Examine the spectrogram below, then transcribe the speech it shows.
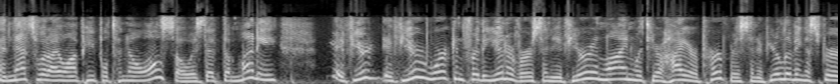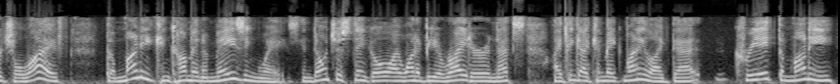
And that's what I want people to know also is that the money if you're if you're working for the universe and if you're in line with your higher purpose and if you're living a spiritual life, the money can come in amazing ways. And don't just think, "Oh, I want to be a writer and that's I think I can make money like that." Create the money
